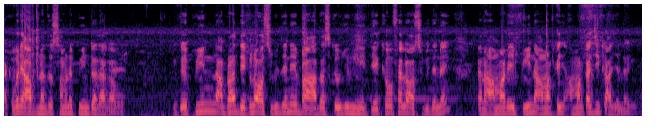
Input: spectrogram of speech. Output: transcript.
একেবারে আপনাদের সামনে পিনটা দেখাবো। কিন্তু এই পিন আপনারা দেখলে অসুবিধা নেই বা আদার্স কেউ যদি দেখেও ফেলে, অসুবিধা নেই। কারণ আমার এই পিন আমাকে, আমার কাছেই কাজে লাগবে।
